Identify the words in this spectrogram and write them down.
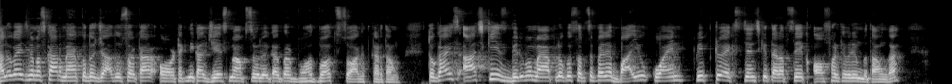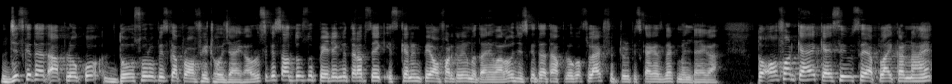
हेलो गाइज़ नमस्कार, मैं आपको तो जादू सरकार और टेक्निकल जेस में आपसे लेकर बार बहुत बहुत स्वागत करता हूँ। तो गाइज़ आज की इस वीडियो में मैं आप लोगों को सबसे पहले बायो क्वाइन क्रिप्टो एक्सचेंज की तरफ़ से एक ऑफ़र के बारे में बताऊँगा, जिसके तहत आप लोग को दो सौ का प्रॉफिट हो जाएगा। और उसके साथ दोस्तों पेटीएम की तरफ़ से एक स्कैन एंड पे ऑफ़र के बारे में बताने वाला हूँ, जिसके तहत आप लोग को फ्लैट फिफ्टी का कैशबैक मिल जाएगा। तो ऑफ़र क्या है, कैसे उसे अप्लाई करना है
